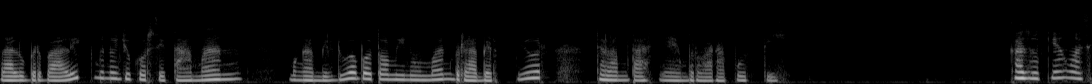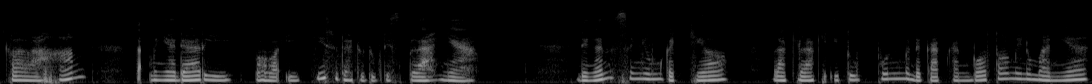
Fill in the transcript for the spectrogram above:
Lalu berbalik menuju kursi taman, mengambil dua botol minuman berlabel pure dalam tasnya yang berwarna putih. Kazuki yang masih kelelahan tak menyadari bahwa Ichi sudah duduk di sebelahnya. Dengan senyum kecil, laki-laki itu pun mendekatkan botol minumannya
